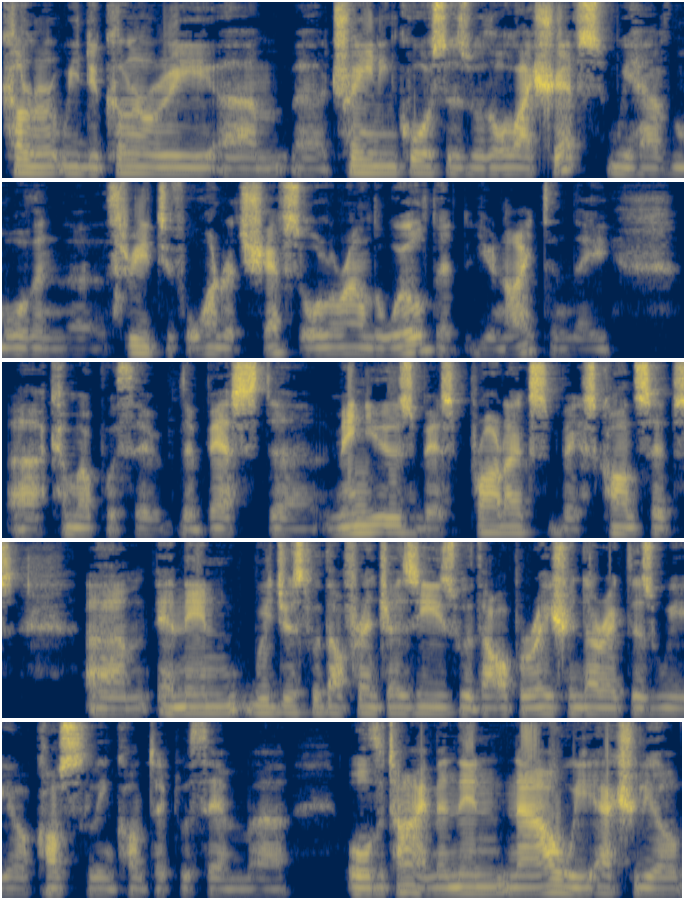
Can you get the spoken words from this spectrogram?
color we do culinary um, uh, training courses with all our chefs. We have more than uh, three to 400 chefs all around the world that unite and they uh, come up with the, the best uh, menus best products best concepts um, and then we just, with our franchisees, with our operation directors, we are constantly in contact with them uh, all the time. And then now we actually are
